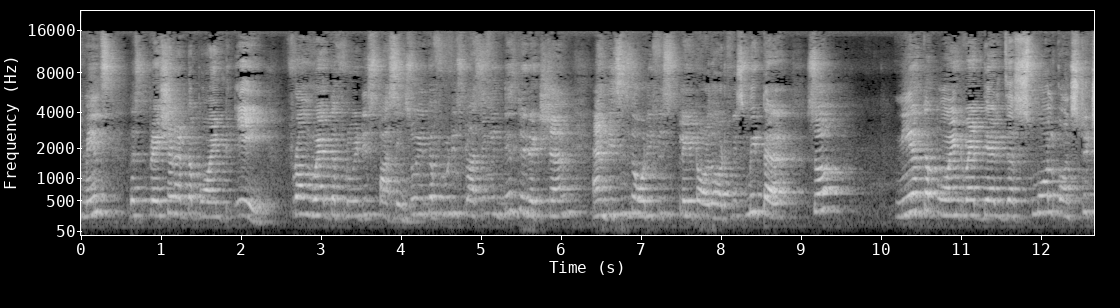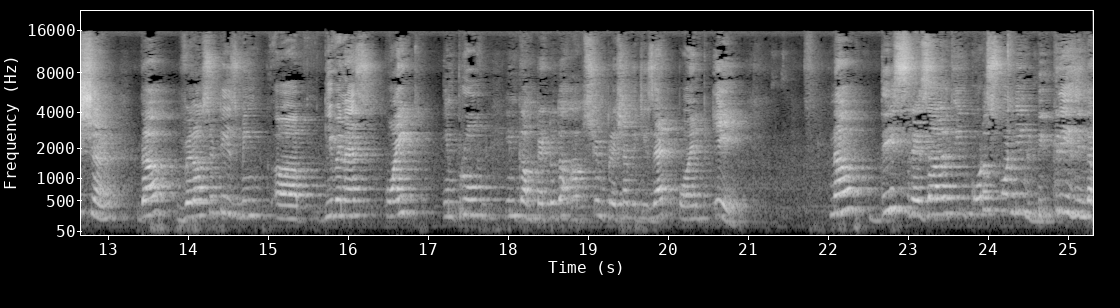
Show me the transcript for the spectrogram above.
means the pressure at the point A from where the fluid is passing. So if the fluid is passing in this direction and this is the orifice plate or the orifice meter. So near the point where there is a small constriction the velocity is being uh, given as quite improved in compared to the upstream pressure which is at point A. Now this result in corresponding decrease in the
